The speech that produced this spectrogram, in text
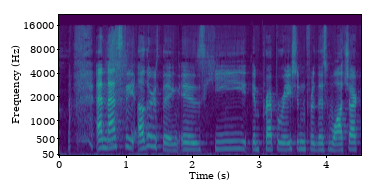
and that's the other thing is he in preparation for this watch arch-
